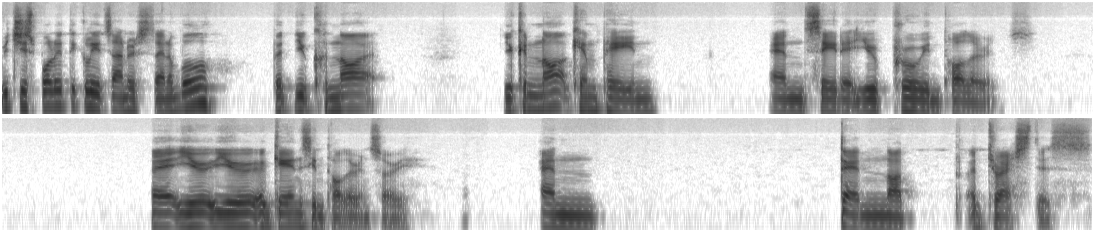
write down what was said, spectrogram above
which is politically it's understandable but you cannot you cannot campaign and say that you're pro intolerance uh, you're you're against intolerance sorry and then not address this.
